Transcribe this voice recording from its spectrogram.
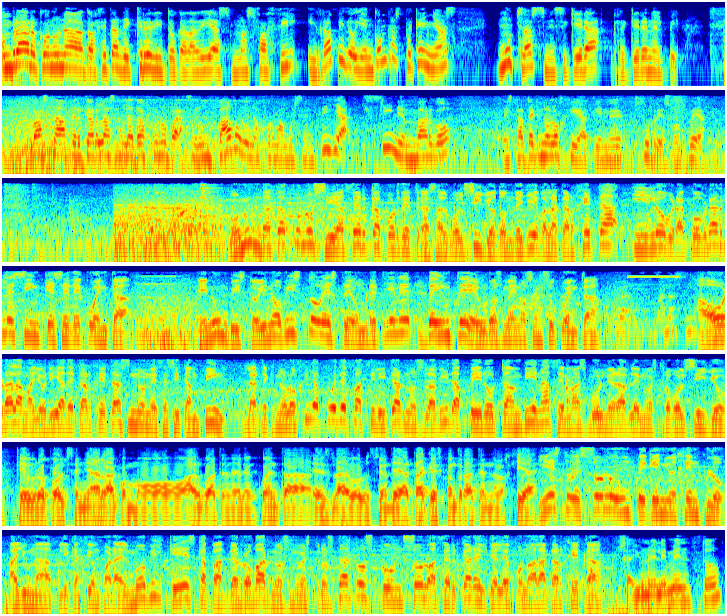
Comprar con una tarjeta de crédito cada día es más fácil y rápido y en compras pequeñas muchas ni siquiera requieren el PIN. Basta acercarlas al datáfono para hacer un pago de una forma muy sencilla. Sin embargo, esta tecnología tiene sus riesgos. Vea. Con un datáfono se acerca por detrás al bolsillo donde lleva la tarjeta y logra cobrarle sin que se dé cuenta. En un visto y no visto, este hombre tiene 20 euros menos en su cuenta. Ahora la mayoría de tarjetas no necesitan PIN. La tecnología puede facilitarnos la vida, pero también hace más vulnerable nuestro bolsillo. Que Europol señala como algo a tener en cuenta es la evolución de ataques contra la tecnología. Y esto es solo un pequeño ejemplo. Hay una aplicación para el móvil que es capaz de robarnos nuestros datos con solo acercar el teléfono a la tarjeta. O sea, hay un elemento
